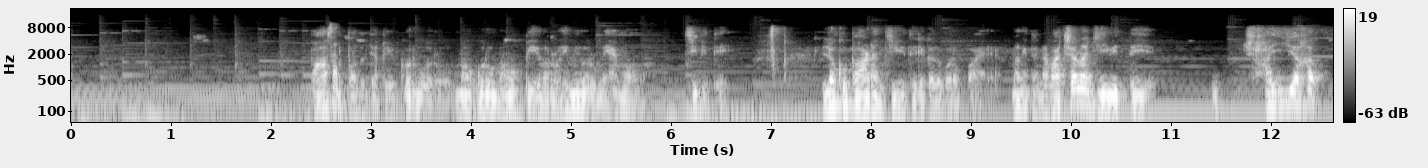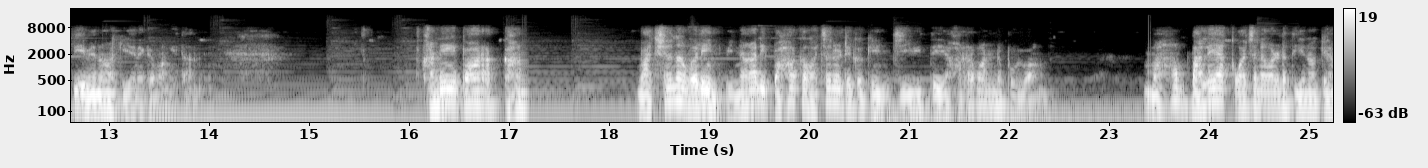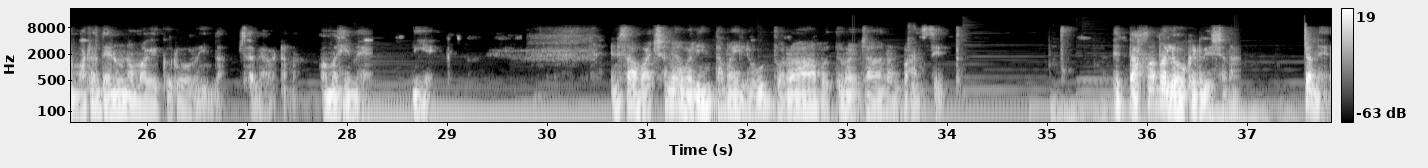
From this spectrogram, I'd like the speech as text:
පාසල් පදති අපි ගුරුවරු මගුරු මම පේවරු හිමිවරු මේ හැමෝම ජීවිතේ ලොකු පාඩන් ජීවිතයකද කොරපාය මහිතන්න වචන ජීවිතයේ ශයහත්තිය වෙනවා කියන එක මහිතන්නේ කනේ පාරක් ගහන් වචන වලින් විනාඩි පහක වචන ටිකකින් ජීවිතය හරවන්න පුළුවන්. මහ බලයක් වචනවලට තියෙනවා කියලා මට දැනු නමගේ ගුරුවරුන්ද සැබෑවටම. මම හෙම නියෙක්. එනිසා වචන වලින් තමයි ලොව් තොරා බුදුරජාණන් වහන්සේත් දහම ලෝකට දේශන චනය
